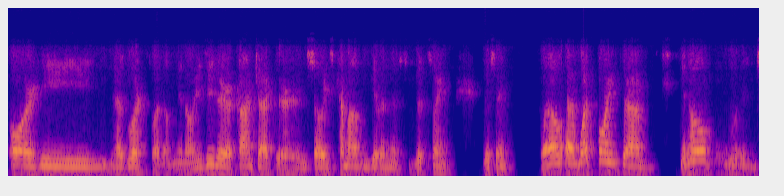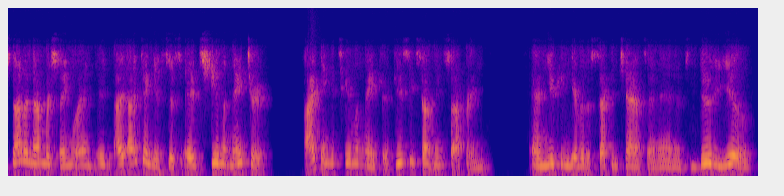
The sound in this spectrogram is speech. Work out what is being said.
or he has worked for them. You know, he's either a contractor, and so he's come out and given this this thing, this thing. Well, at what point? Um, you know, it's not a numbers thing. It, I, I think it's just it's human nature. I think it's human nature. If you see something suffering, and you can give it a second chance, and, and it's due to you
